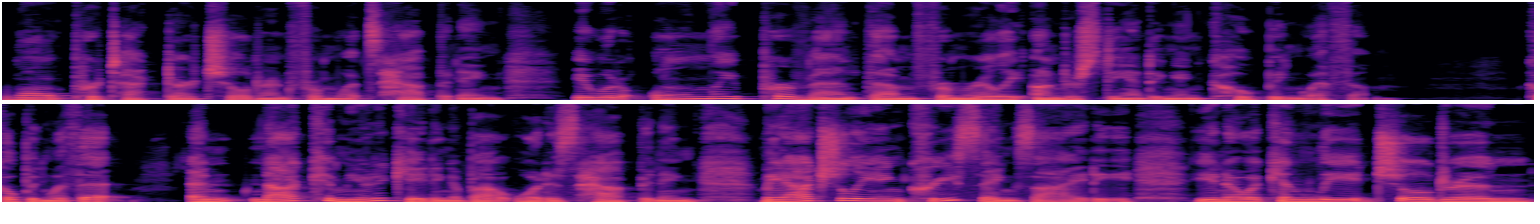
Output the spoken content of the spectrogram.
won't protect our children from what's happening. It would only prevent them from really understanding and coping with them coping with it and not communicating about what is happening may actually increase anxiety you know it can lead children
